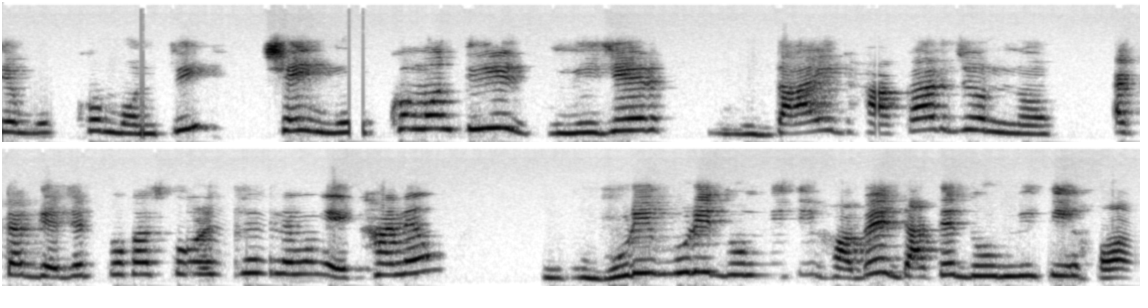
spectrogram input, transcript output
যে মুখ্যমন্ত্রী, সেই মুখ্যমন্ত্রী নিজের দায় ঢাকার জন্য একটা গেজেট প্রকাশ করেছেন এবং এখানেও ভুরি ভুরি দুর্নীতি হবে যাতে দুর্নীতি হয়।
